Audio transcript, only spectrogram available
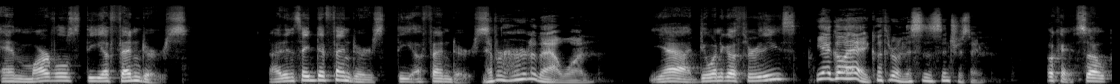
and Marvel's The Offenders. I didn't say Defenders, The Offenders. Never heard of that one. Yeah. Do you want to go through these? Yeah, go ahead. Go through them. This is interesting. Okay, so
